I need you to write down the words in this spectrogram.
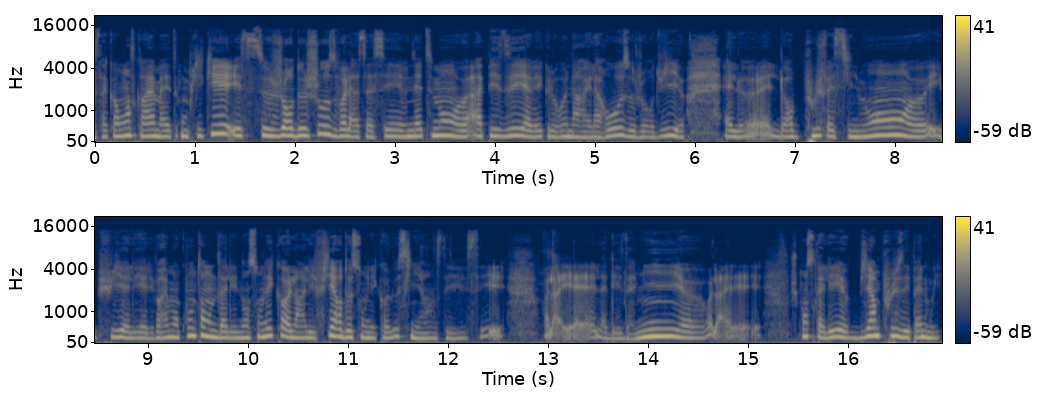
ça commence quand même à être compliqué. Et ce genre de choses, voilà, ça s'est nettement apaisé avec le renard et la rose. Aujourd'hui, elle, elle dort plus facilement et puis elle est, elle est vraiment contente d'aller dans son école. Hein. Elle est fière de son école aussi. Hein. C'est, voilà, elle a des amis. voilà, je pense qu'elle est bien plus épanouie.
